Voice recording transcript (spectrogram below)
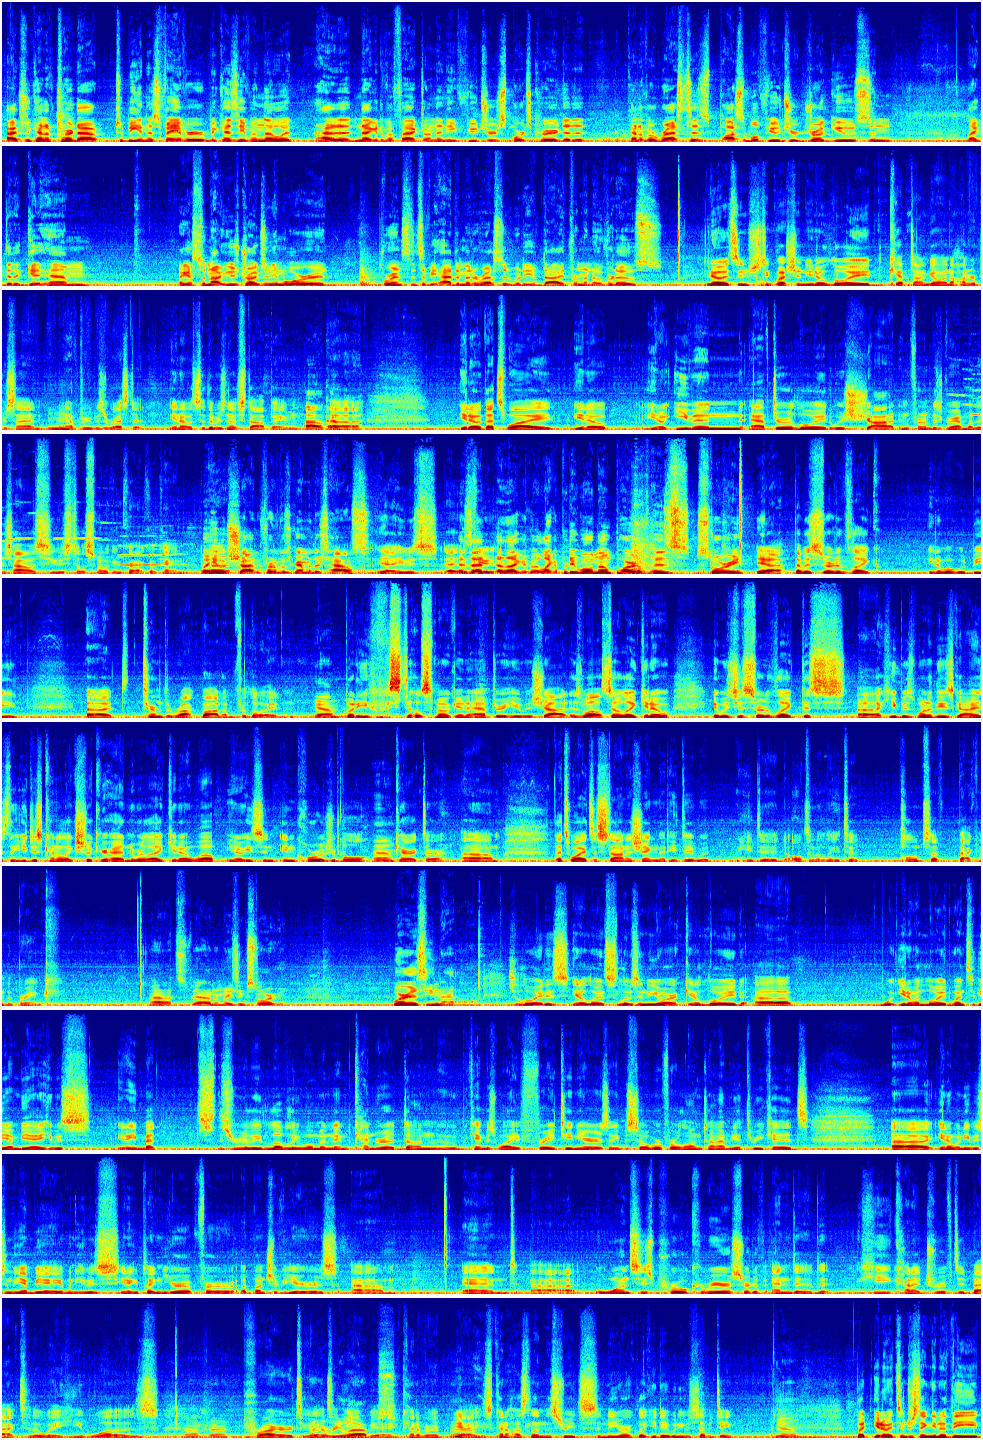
actually kind of turned out to be in his favor? Because even though it had a negative effect on any future sports career, did it kind of arrest his possible future drug use? And, like, did it get him, I guess, to not use drugs anymore? For instance, if he hadn't been arrested, would he have died from an overdose? You know, it's an interesting question. You know, Lloyd kept on going 100% after he was arrested. You know, so there was no stopping. Ah, okay. Uh, you know, that's why you know. You know, even after Lloyd was shot in front of his grandmother's house, he was still smoking crack cocaine. But he Uh, was shot in front of his grandmother's house? Yeah, he was. Is that like a, like a pretty well known part of his story? Yeah, that was sort of like, you know, what would be uh, termed the rock bottom for Lloyd. Yeah. But he was still smoking after he was shot as well. So like, you know, it was just sort of like this. Uh, he was one of these guys that you just kind of like shook your head and were like, you know, well, you know, he's an incorrigible Yeah. character. Um, that's why it's astonishing that he did what he did ultimately to pull himself back from the brink. Wow, that's yeah, an amazing story. Where is he now? So Lloyd is, you know, Lloyd lives in New York. You know, Lloyd, uh, w- you know, when Lloyd went to the NBA, he was, you know, he met this, this really lovely woman named Kendra Dunn, who became his wife for 18 years, and he was sober for a long time. And he had three kids. Uh, you know, when he was in the NBA, when he was, you know, he played in Europe for a bunch of years. Um, and uh, once his pro career sort of ended, he kind of drifted back to the way he was Okay. prior to going a to relapse. the NBA. Kind of a Yeah. yeah, he's kind of hustling the streets in New York like he did when he was 17. Yeah. But you know, it's interesting. You know, the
